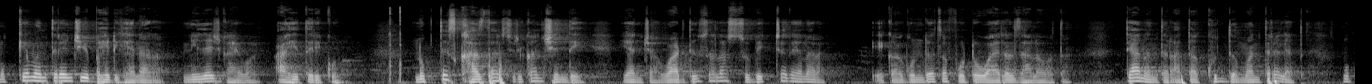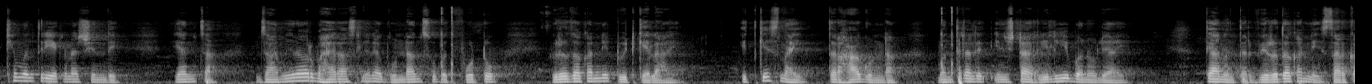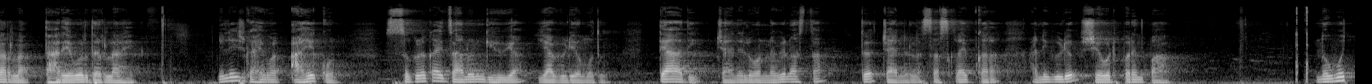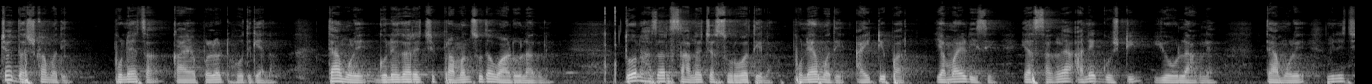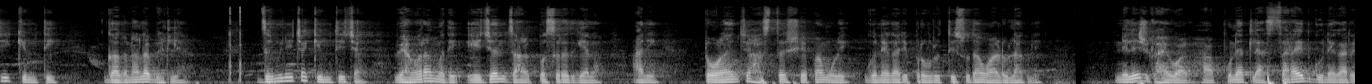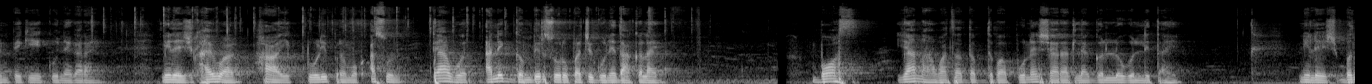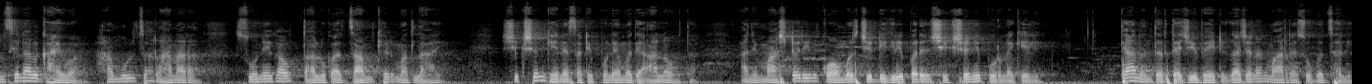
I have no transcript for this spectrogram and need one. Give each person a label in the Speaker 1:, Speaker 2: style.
Speaker 1: मुख्यमंत्र्यांची भेट घेणारा निलेश गायवाळ आहे तरी कोण? नुकतेच खासदार श्रीकांत शिंदे यांच्या वाढदिवसाला शुभेच्छा देणारा एका गुंडाचा फोटो व्हायरल झाला होता. त्यानंतर आता खुद्द मंत्रालयात मुख्यमंत्री एकनाथ शिंदे यांचा जामिनावर बाहेर असलेल्या गुंडांसोबत फोटो विरोधकांनी ट्विट केला आहे. इतकेच नाही तर हा गुंडा मंत्रालयात इन्स्टा रीलही बनवली आहे. त्यानंतर विरोधकांनी सरकारला धारेवर धरलं आहे. निलेश गायवाळ आहे कोण? सगळं काय जाणून घेऊया या व्हिडिओमधून. त्याआधी चॅनेलवर नवीन असता तर चॅनलला सबस्क्राईब करा आणि व्हिडिओ शेवटपर्यंत पहा. नव्वदच्या दशकामध्ये पुण्याचा कायापलट होत गेला. त्यामुळे गुन्हेगाराचे प्रमाणसुद्धा वाढू लागले. दोन हजार सालाच्या सुरुवातीला पुण्यामध्ये I T park M I D C या सगळ्या अनेक गोष्टी येऊ लागल्या. त्यामुळे जमिनीची किमती गगनाला भिडल्या जमिनीच्या किमतीच्या व्यवहारामध्ये एजंट जाळ पसरत गेला आणि टोळ्यांच्या हस्तक्षेपामुळे गुन्हेगारी प्रवृत्तीसुद्धा वाढू लागली. निलेश घायवाळ हा पुण्यातल्या सराईत गुन्हेगारांपैकी एक गुन्हेगार आहे. निलेश घायवाळ हा एक टोळी प्रमुख असून त्यावर अनेक गंभीर स्वरूपाचे गुन्हे दाखल आहे. बॉस या नावाचा दबदबा पुणे शहरातल्या गल्लोगल्लीत आहे. निलेश बन्सीलाल घायवाळ हा मूळचा राहणारा सोनेगाव तालुका जामखेडमधला आहे. शिक्षण घेण्यासाठी पुण्यामध्ये आला होता आणि मास्टर इन कॉमर्सची डिग्रीपर्यंत शिक्षणही पूर्ण केले. त्यानंतर त्याची भेट गजानन मारण्यासोबत झाली.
